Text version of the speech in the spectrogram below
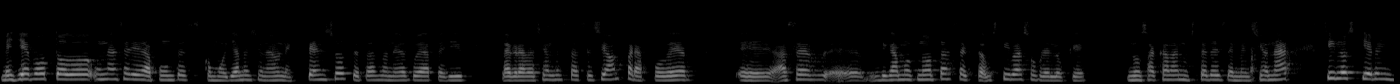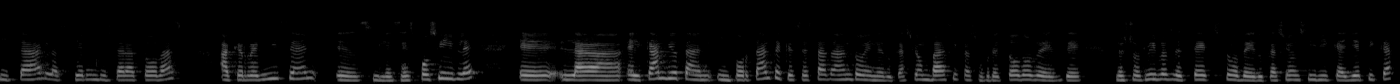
Me llevo todo una serie de apuntes, como ya mencionaron, extensos. De todas maneras, voy a pedir la grabación de esta sesión para poder eh, hacer, eh, digamos, notas exhaustivas sobre lo que nos acaban ustedes de mencionar. Sí los quiero invitar, las quiero invitar a todas a que revisen, si les es posible, eh, el cambio tan importante que se está dando en educación básica, sobre todo desde nuestros libros de texto de educación cívica y ética,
